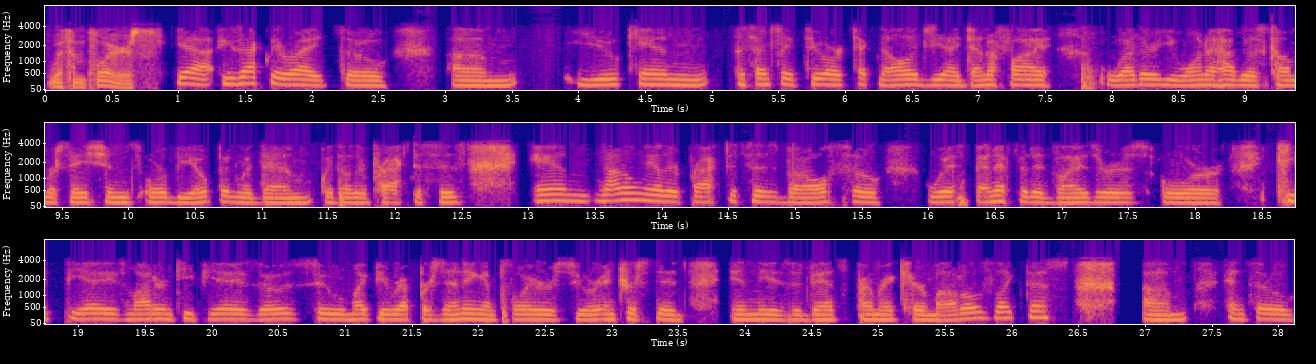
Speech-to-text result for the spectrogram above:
with employers. Yeah, exactly right. So um, you can essentially through our technology identify whether you want to have those conversations or be open with them with other practices and not only other practices but also with benefit advisors or TPAs, modern TPAs, those who might be representing employers who are interested in these advanced primary care models like this. Um, and so,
